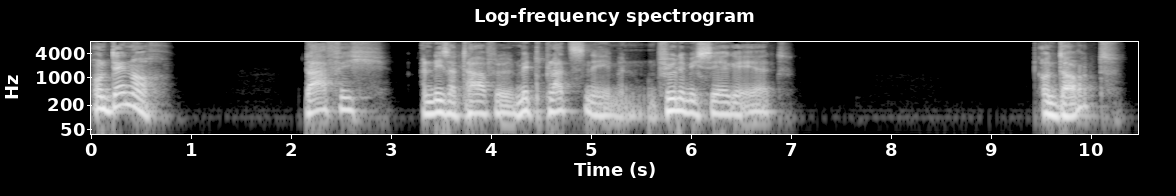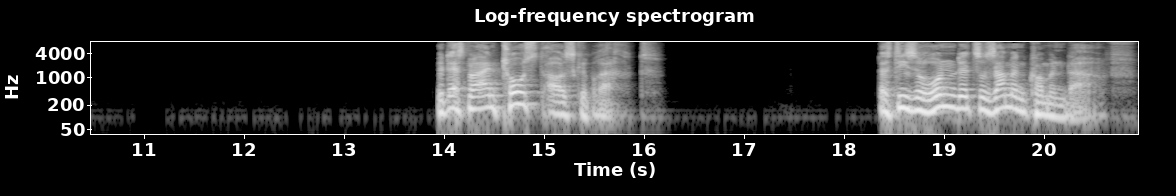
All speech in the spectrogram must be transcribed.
und dennoch darf ich an dieser Tafel mit Platz nehmen und fühle mich sehr geehrt. Und dort wird erstmal ein Toast ausgebracht, dass diese Runde zusammenkommen darf.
